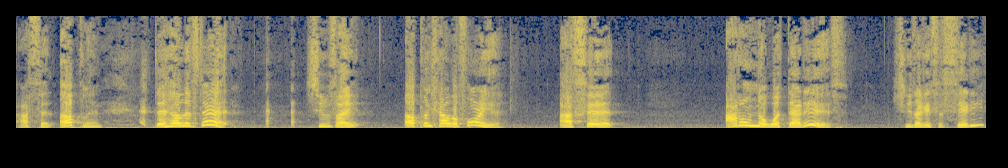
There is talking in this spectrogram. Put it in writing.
I said upland? The hell is that? She was like upland california. I said i don't know what that is she's like it's a city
